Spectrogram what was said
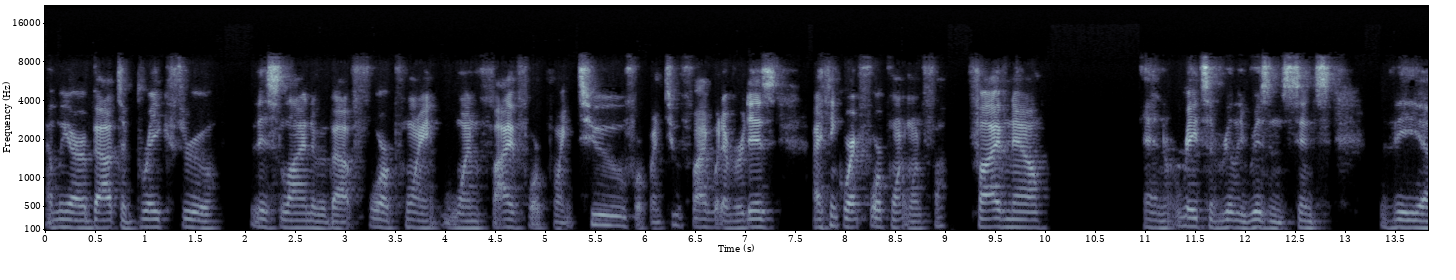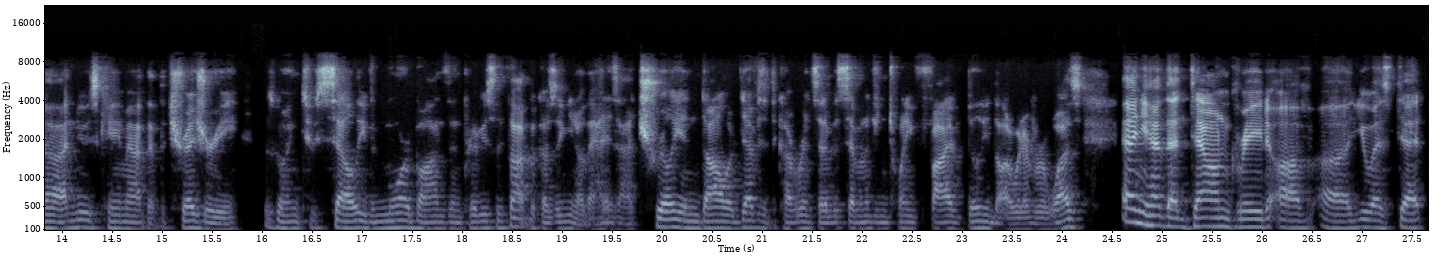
and we are about to break through this line of about 4.15, 4.2, 4.25, whatever it is. I think we're at 4.15 now. And rates have really risen since the uh, news came out that the Treasury was going to sell even more bonds than previously thought because you know they had a trillion dollar deficit to cover instead of a 725 billion dollar whatever it was and you had that downgrade of uh, U.S. debt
